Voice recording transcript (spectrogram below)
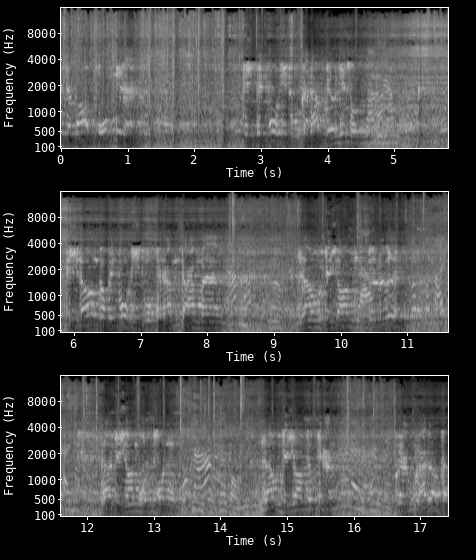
ยเฉพาะผมนี่แหละที่เป็นผู้ที่ถูกกระทำเยอะที่สุดพี่น้องก็เป็นผู้ที่ถูกกระทำตามมา เราจะยอมเลือดต้อเราจะยอมอดทนเราจะยอมทุกอย่างเพื่อลูกหลานเราครับ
